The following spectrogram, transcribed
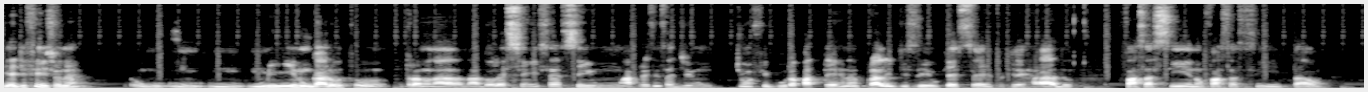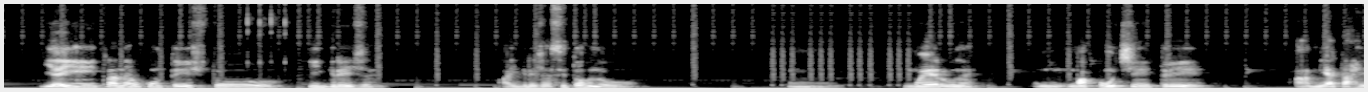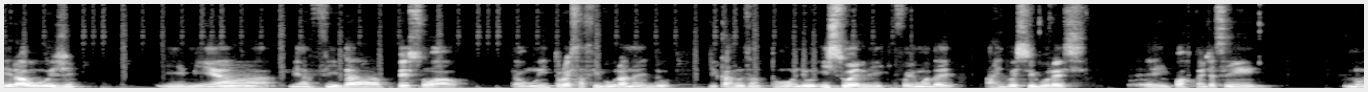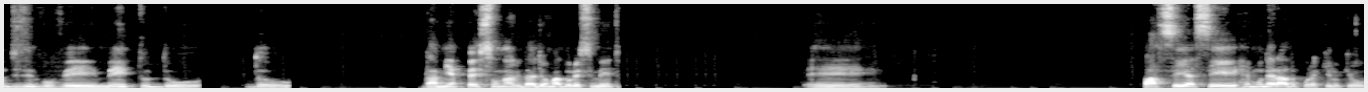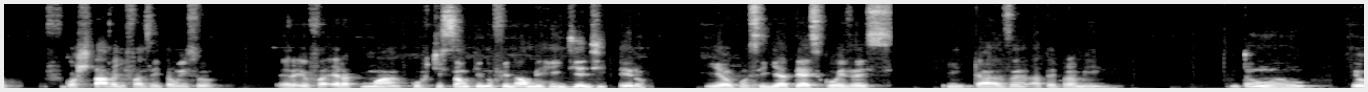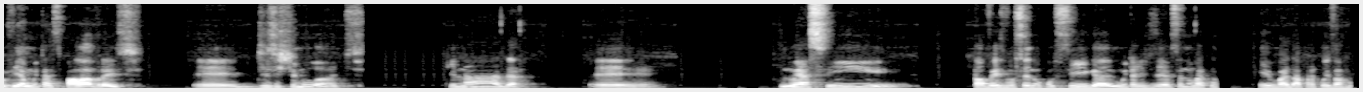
E é difícil, né? Um, um, um, menino, um garoto entrando na, na, adolescência sem a presença de, um, de uma figura paterna para lhe dizer o que é certo, o que é errado, faça assim, não faça assim e tal. E aí entra né, o contexto igreja. A igreja se tornou um, um elo, né? Um, uma ponte entre a minha carreira hoje e minha, minha vida pessoal. Então entrou essa figura, né, do, de Carlos Antônio e Sueli, que foi uma das as duas figuras é, importantes assim no desenvolvimento do, do da minha personalidade, o amadurecimento. É, passei a ser remunerado por aquilo que eu gostava de fazer. Então isso era, eu, era uma curtição que no final me rendia dinheiro e eu conseguia ter as coisas em casa até para mim. Então eu, eu via muitas palavras é, desestimulantes. Que nada. É, não é assim. Talvez você não consiga. Muita gente dizia, você não vai conseguir, vai dar para coisa.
